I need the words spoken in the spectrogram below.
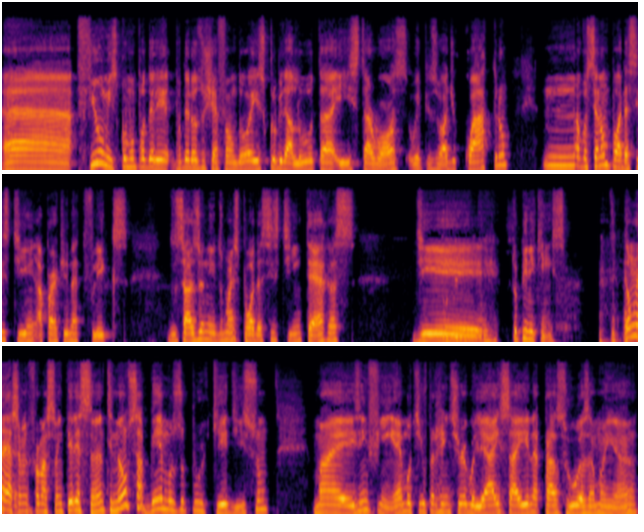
Uh, filmes como Poder, Poderoso Chefão 2, Clube da Luta e Star Wars, o episódio 4, não, você não pode assistir a partir de Netflix dos Estados Unidos, mas pode assistir em terras de Tupiniquins. Então, essa é uma informação interessante. Não sabemos o porquê disso, mas, enfim, é motivo para a gente se orgulhar e sair para as ruas amanhã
